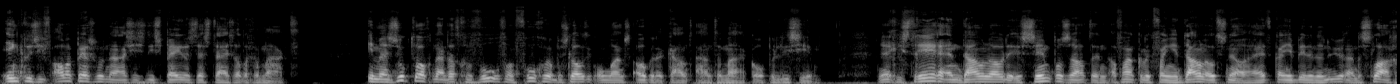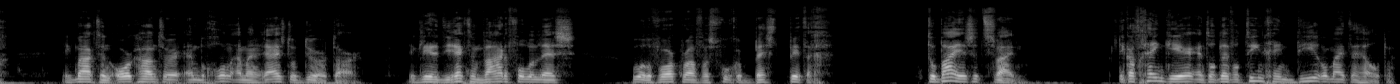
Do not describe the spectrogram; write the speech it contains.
inclusief alle personages die spelers destijds hadden gemaakt. In mijn zoektocht naar dat gevoel van vroeger besloot ik onlangs ook een account aan te maken op Elysium. Registreren en downloaden is simpel zat en afhankelijk van je downloadsnelheid kan je binnen een uur aan de slag. Ik maakte een Orc Hunter en begon aan mijn reis door Durtar. Ik leerde direct een waardevolle les. World of Warcraft was vroeger best pittig. Tobias het zwijn. Ik had geen gear en tot level 10 geen dier om mij te helpen.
